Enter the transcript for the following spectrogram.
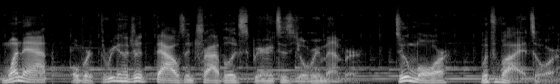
One app, over 300,000 travel experiences you'll remember. Do more with Viator.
